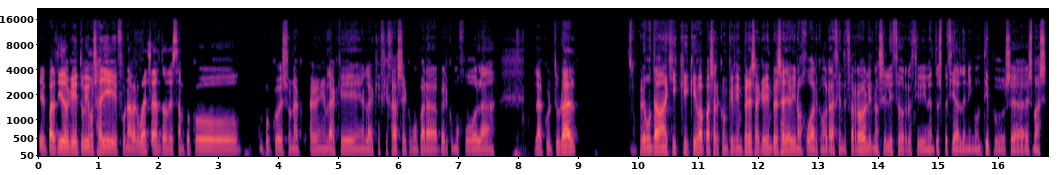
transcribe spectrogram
El partido que tuvimos allí fue una vergüenza, entonces tampoco, tampoco es una cosa en la, que, en la que fijarse como para ver cómo jugó la, la cultural. Preguntaban aquí qué, qué, iba a pasar con Kevin Presa. Kevin Presa ya vino a jugar con el Racing de Ferrol y no se le hizo recibimiento especial de ningún tipo. O sea, es más,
